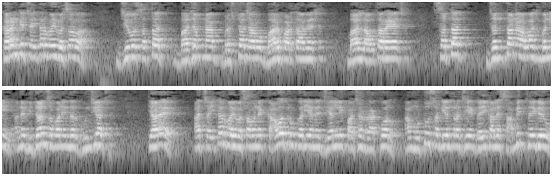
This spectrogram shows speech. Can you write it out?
કારણ કે ચૈતરભાઈ વસાવા જેઓ સતત ભાજપના ભ્રષ્ટાચારો બહાર પાડતા આવ્યા છે, બહાર લાવતા રહ્યા છે, સતત જનતાના અવાજ બની અને વિધાનસભાની અંદર ગુંજ્યા છે, ત્યારે આ ચૈતરભાઈ વસાવાને કાવતરું કરી અને જેલની પાછળ રાખવાનું આ મોટું ષડયંત્ર છે એ ગઈકાલે સાબિત થઈ ગયું.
